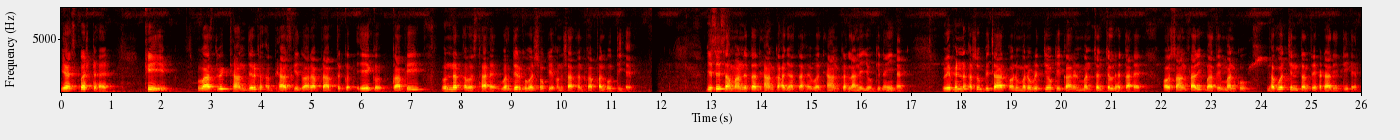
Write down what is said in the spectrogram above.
यह स्पष्ट है कि वास्तविक ध्यान दीर्घ अभ्यास के द्वारा प्राप्त एक काफ़ी उन्नत अवस्था है। वह दीर्घ वर्षों के अनुशासन का फल होती है। जिसे सामान्यतः ध्यान कहा जाता है, वह ध्यान कहलाने योग्य नहीं है। विभिन्न अशुभ विचार और मनोवृत्तियों के कारण मन चंचल रहता है और सांसारिक बातें मन को भगवत चिंतन से हटा देती है।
